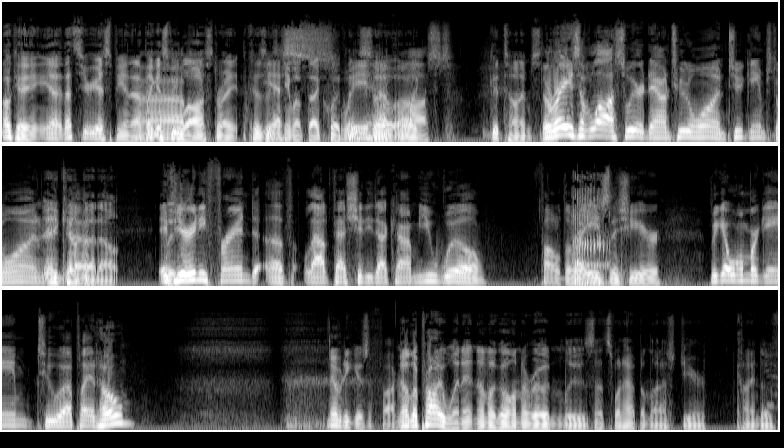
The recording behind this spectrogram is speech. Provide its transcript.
Okay, yeah, that's your ESPN app. I guess we Uh, lost, right? Because yes, it came up that quickly. we so have uh, lost. Good times. The Rays have lost. We are down two to one, two games to one. Yeah, you count that out. If But- you're any friend of loudfastshitty.com, you will follow the Rays this year. We got one more game to uh, play at home. Nobody gives a fuck. No, they'll probably win it, and then they'll go on the road and lose. That's what happened last year, kind of.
